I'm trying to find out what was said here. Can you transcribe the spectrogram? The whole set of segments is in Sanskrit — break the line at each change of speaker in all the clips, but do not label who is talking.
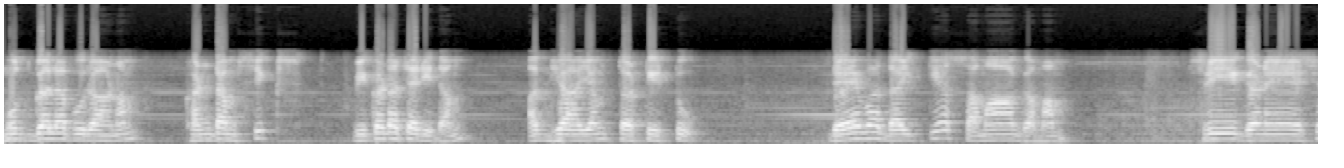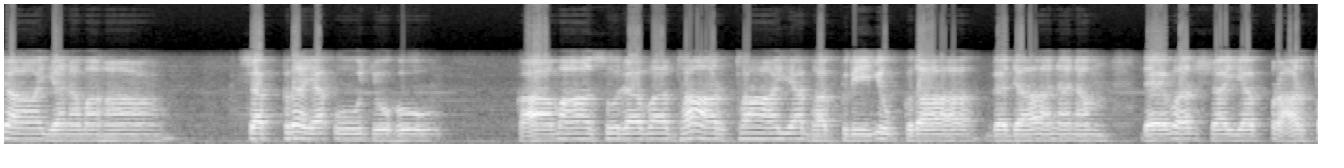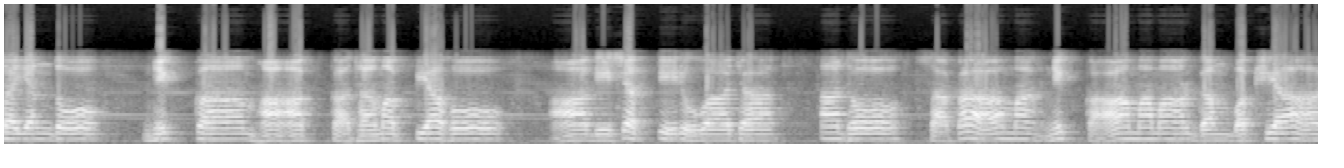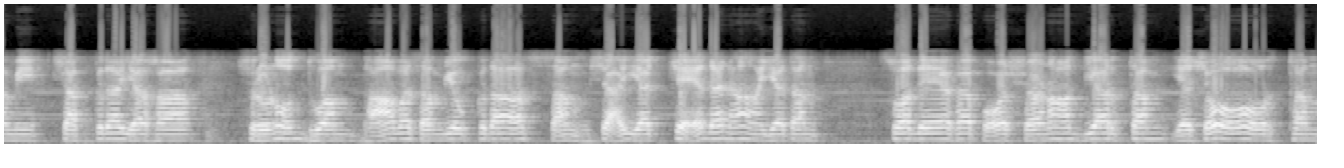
मुद्गलपुराणं खण्डं सिक्स् विकटचरितम् अध्यायं तर्टि टु देवदैत्यसमागमम्. श्रीगणेशाय नमः. शक्रय ऊचुः. कामासुरवधार्थाय भक्तियुक्ता गजाननं. देवर्षय प्रार्थयन्तो निक्कामा कथमप्यहो आदिशक्तिरुवाच अधो सकामनिक्काममार्गं वक्ष्यामि शक्रयः शृणुध्वं भावसंयुक्ताः संशयच्छेदनायतं स्वदेहपोषणाद्यर्थं यशोऽर्थं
